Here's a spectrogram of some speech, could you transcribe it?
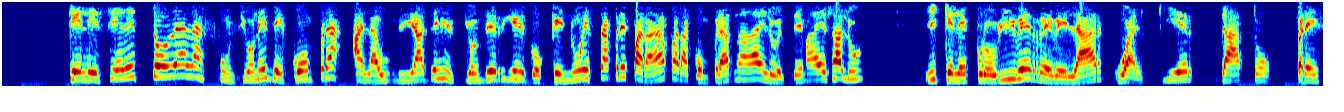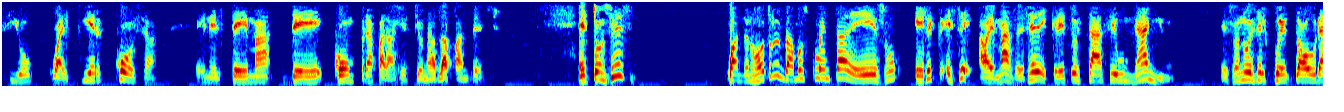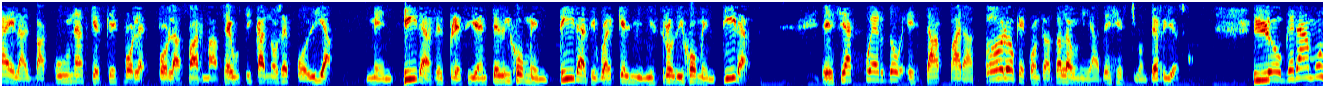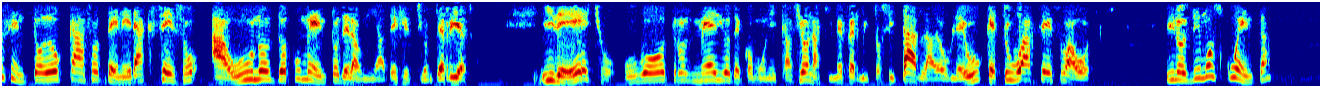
que le cede todas las funciones de compra a la unidad de gestión de riesgo que no está preparada para comprar nada de lo del tema de salud y que le prohíbe revelar cualquier dato, precio, cualquier cosa en el tema de compra para gestionar la pandemia. Entonces, cuando nosotros nos damos cuenta de eso, ese, ese, además, ese decreto está hace un año. Eso no es el cuento ahora de las vacunas, que es que por, por las farmacéuticas no se podía mentiras. El presidente dijo mentiras, igual que el ministro dijo mentiras. Ese acuerdo está para todo lo que contrata la unidad de gestión de riesgo. Logramos en todo caso tener acceso a unos documentos de la unidad de gestión de riesgo. Y de hecho, hubo otros medios de comunicación, aquí me permito citar, la W, que tuvo acceso a otros. Y nos dimos cuenta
